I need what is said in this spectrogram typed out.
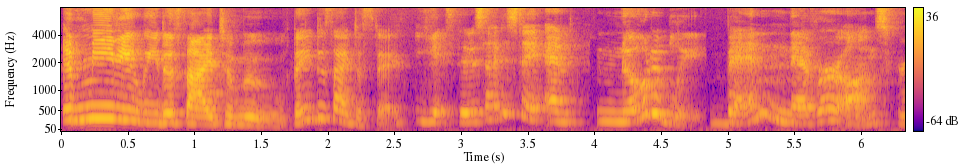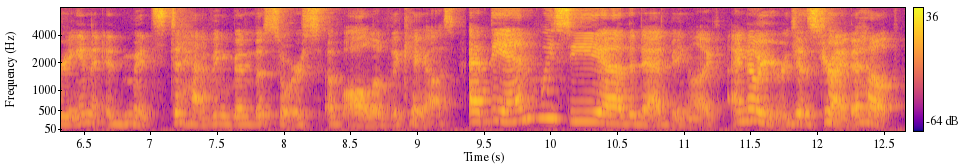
immediately decide to move. They decide to stay. Yes, they decide to stay, and notably, Ben never on screen admits to having been the source of all of the chaos. At the end, we see uh, the dad being like, I know you were just trying to help,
